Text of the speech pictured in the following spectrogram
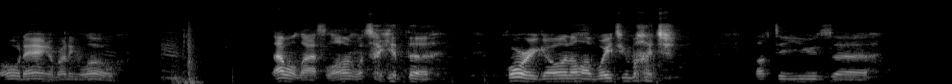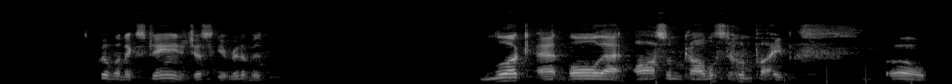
Oh dang, I'm running low. That won't last long. Once I get the quarry going, I'll have way too much. I'll have to use uh, equivalent exchange just to get rid of it. Look at all that awesome cobblestone pipe. Oh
